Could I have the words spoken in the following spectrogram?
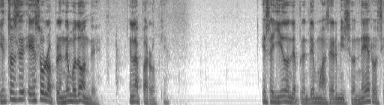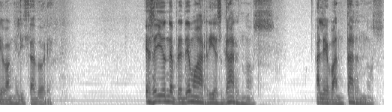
Y entonces eso lo aprendemos ¿dónde? En la parroquia. Es allí donde aprendemos a ser misioneros y evangelizadores. Es allí donde aprendemos a arriesgarnos, a levantarnos.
